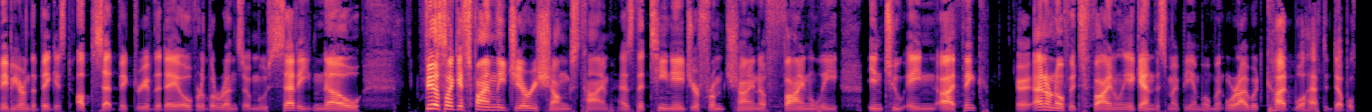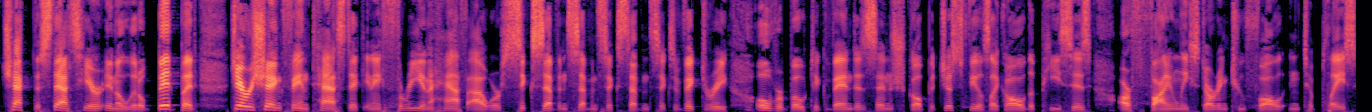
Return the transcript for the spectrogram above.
maybe earned the biggest upset victory of the day over Lorenzo Musetti. No, Feels like it's finally Jerry Shang's time as the teenager from China finally into a, I think I don't know if it's finally. Again, this might be a moment where I would cut. We'll have to double check the stats here in a little bit. But Jerry Shang, fantastic in a three and a half hour, six seven seven six seven six victory over Botic van de Zandschulp. It just feels like all the pieces are finally starting to fall into place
